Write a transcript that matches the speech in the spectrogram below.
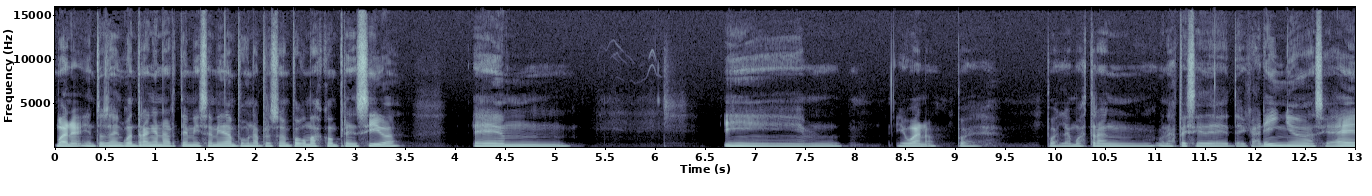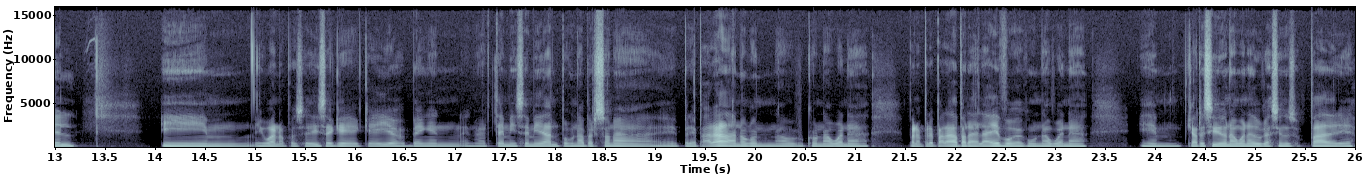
Bueno, entonces encuentran en Artemis Semidan pues una persona un poco más comprensiva. Y, y bueno, pues pues le muestran una especie de, cariño hacia él. Y, bueno, pues se dice que, ellos ven en, Artemis Semidán pues una persona eh, preparada, ¿no? Con una, con una, buena, bueno, preparada para la época, con una buena, em, que ha recibido una buena educación de sus padres.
